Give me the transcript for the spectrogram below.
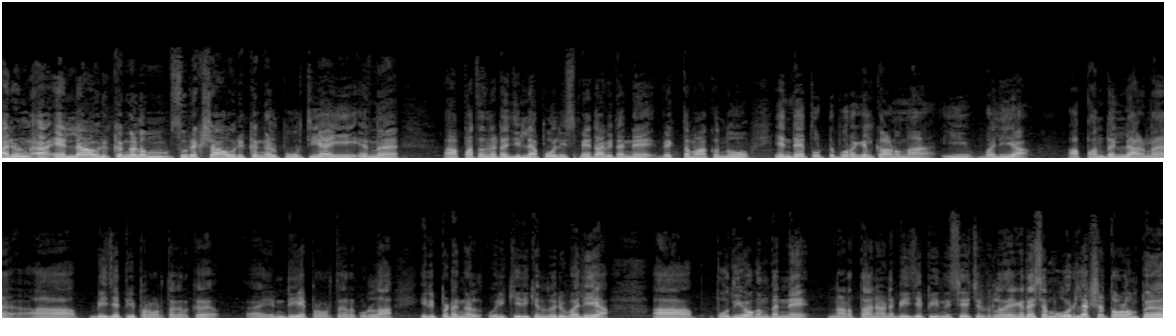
അരുൺ എല്ലാ ഒരുക്കങ്ങളും സുരക്ഷാ ഒരുക്കങ്ങൾ പൂർത്തിയായി എന്ന് പത്തനംതിട്ട ജില്ലാ പോലീസ് മേധാവി തന്നെ വ്യക്തമാക്കുന്നു. എന്റെ തൊട്ടുപുറകിൽ കാണുന്ന ഈ വലിയ പന്തലിലാണ് ബി ജെ പി പ്രവർത്തകർക്ക് എൻ ഡി എ പ്രവർത്തകർക്കുള്ള ഇരിപ്പിടങ്ങൾ ഒരുക്കിയിരിക്കുന്നത്. ഒരു വലിയ പൊതുയോഗം തന്നെ നടത്താനാണ് ബി ജെ പി നിശ്ചയിച്ചിട്ടുള്ളത്. ഏകദേശം ഒരു ലക്ഷത്തോളം പേർ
